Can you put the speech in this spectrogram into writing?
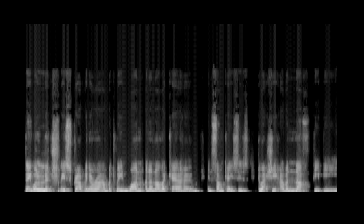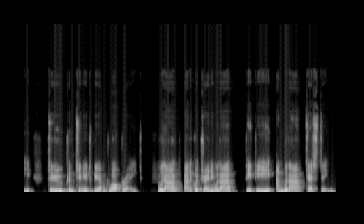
They were literally scrabbling around between one and another care home, in some cases, to actually have enough PPE to continue to be able to operate. Without adequate training, without PPE, and without testing,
